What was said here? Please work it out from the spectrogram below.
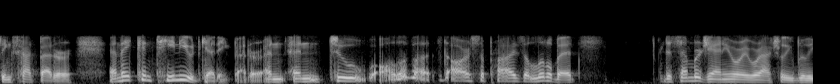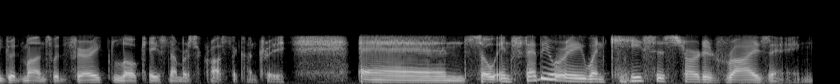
Things got better, and they continued getting better. And and to all of us, our surprise, a little bit, December, January were actually really good months with very low case numbers across the country. And so in February, when cases started rising,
